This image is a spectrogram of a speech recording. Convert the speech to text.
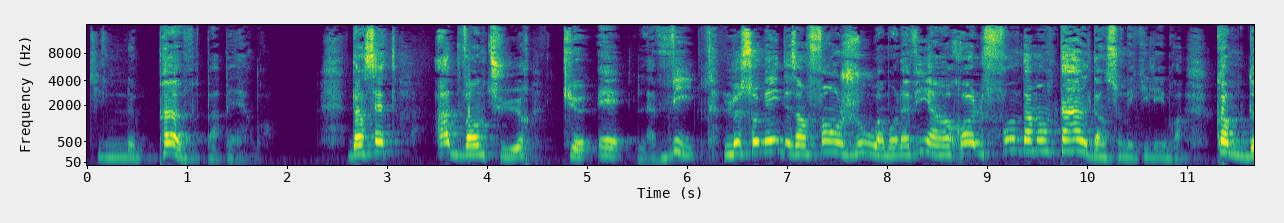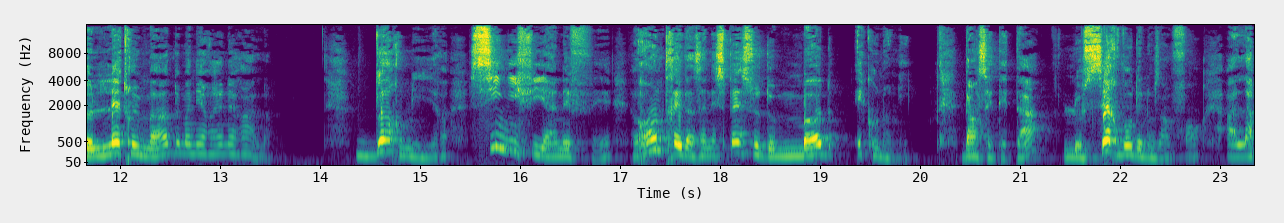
qu'ils ne peuvent pas perdre. Dans cette aventure que est la vie, le sommeil des enfants joue, à mon avis, un rôle fondamental dans son équilibre, comme de l'être humain de manière générale. Dormir signifie en effet rentrer dans une espèce de mode économie. Dans cet état, le cerveau de nos enfants a la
